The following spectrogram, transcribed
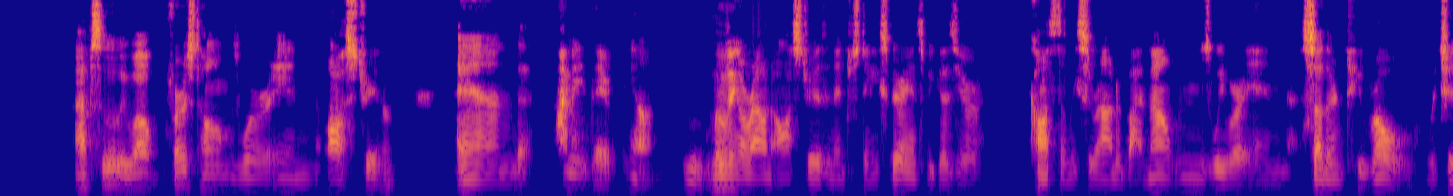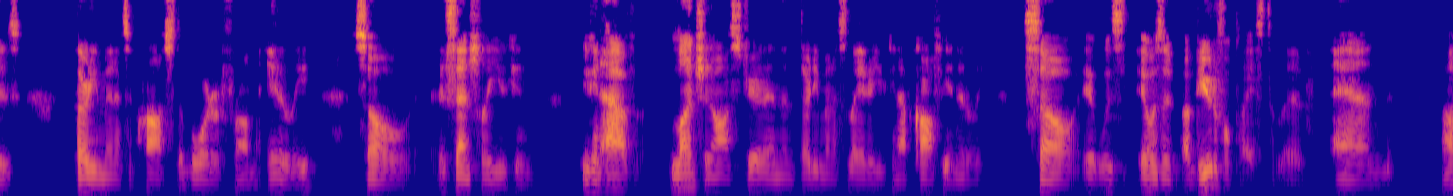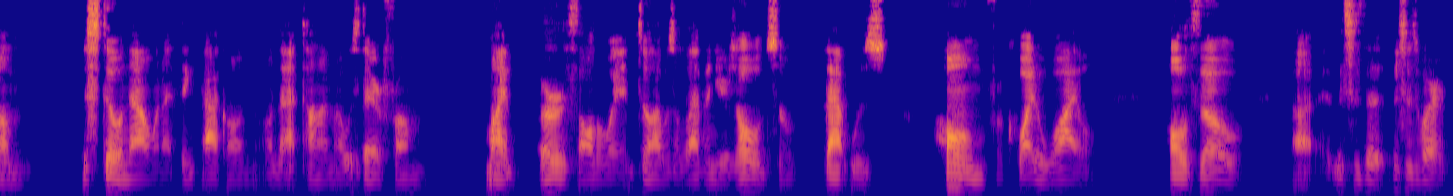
Absolutely. Well, first homes were in Austria. And I mean, they, you know, moving around Austria is an interesting experience because you're constantly surrounded by mountains. We were in southern Tyrol, which is 30 minutes across the border from Italy. So essentially you can, you can have lunch in Austria and then 30 minutes later you can have coffee in Italy. So it was, it was a, a beautiful place to live. And, um, still now when I think back on, on that time, I was there from my birth all the way until I was 11 years old. So that was home for quite a while. Although, uh, this is the, this is where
